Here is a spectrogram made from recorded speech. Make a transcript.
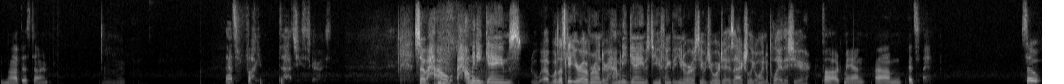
Not this time. All right. That's fucking. ah, Jesus Christ. So how how many games? Uh, well, let's get your over under. How many games do you think the University of Georgia is actually going to play this year? Fuck, man. Um, it's so.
